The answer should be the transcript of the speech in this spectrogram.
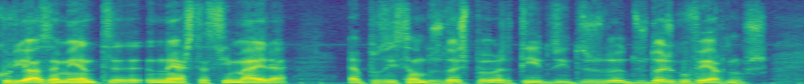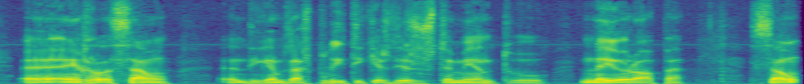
Curiosamente, nesta cimeira, a posição dos dois partidos e dos, dois governos em relação, digamos, às políticas de ajustamento na Europa são,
